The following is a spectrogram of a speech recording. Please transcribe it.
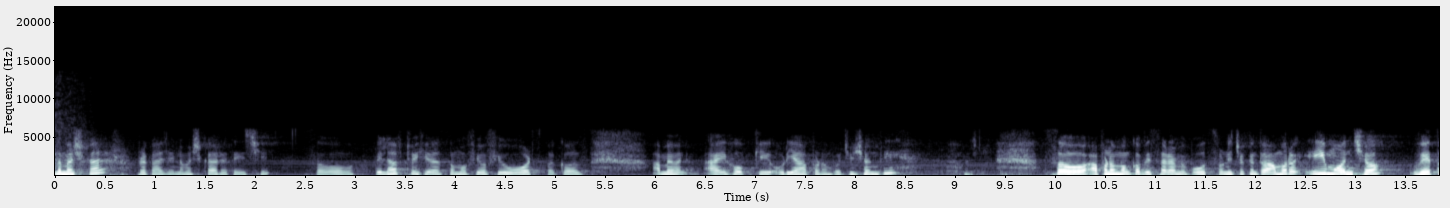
Namaskar, Prakash Namaskar, Ritesh ji. So we love to hear some of your few words because I mean, I hope कि ଓଡ଼ିଆ ଆପଣ ବୁଝୁଛନ୍ତି ସୋ ଆପଣମାନଙ୍କ ବିଷୟରେ ଆମେ ବହୁତ ଶୁଣିଛୁ କିନ୍ତୁ ଆମର ଏଇ ମଞ୍ଚ ହୁଏତ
